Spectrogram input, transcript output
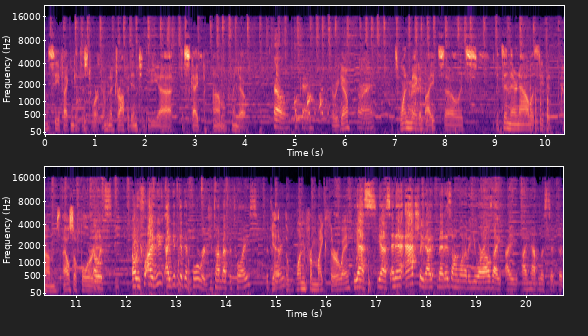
Let's see if I can get this to work. I'm gonna drop it into the uh, the Skype um, window. Oh, okay. There we go. All right. It's one All right. megabyte, so it's it's in there now. Let's see if it comes. I also forwarded. Oh, it's. Oh, you, I did. I did get that forward. You're talking about the toys. The yeah, toy. the one from Mike Thurway. Yes, yes, and it- actually, that that is on one of the URLs I, I, I have listed. The,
